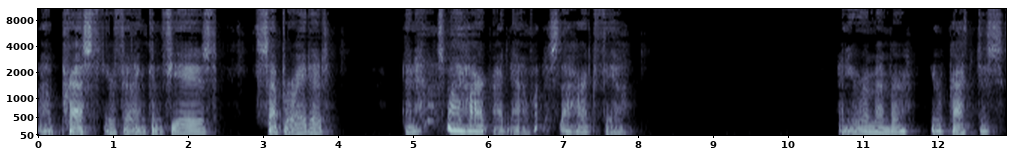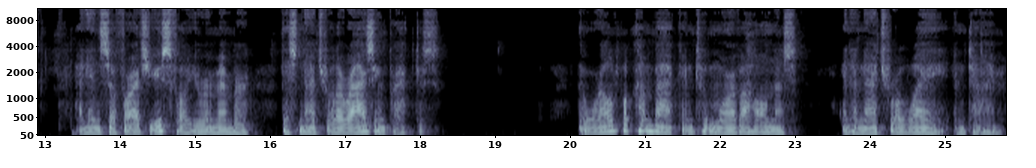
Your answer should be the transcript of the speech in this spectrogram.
oppressed, you're feeling confused, separated. And how's my heart right now? What does the heart feel? And you remember your practice. And insofar it's useful, you remember this natural arising practice. The world will come back into more of a wholeness in a natural way in time.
